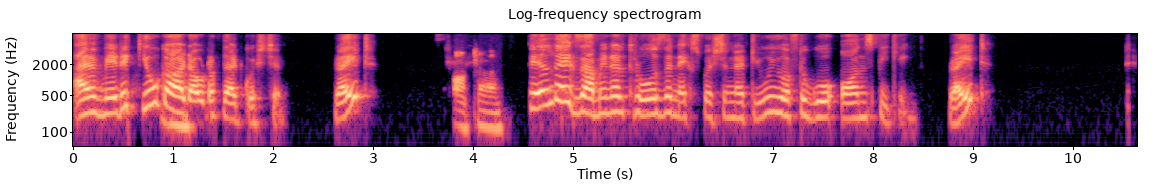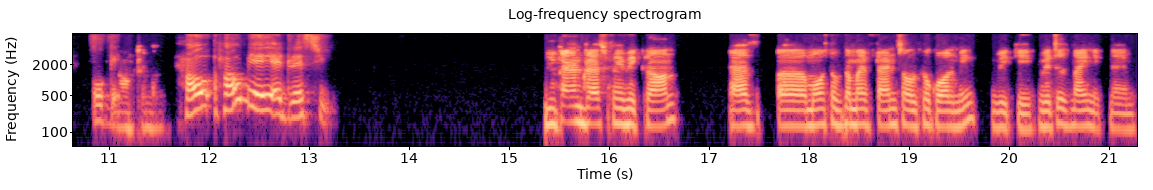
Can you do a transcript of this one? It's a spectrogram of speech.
I have made a cue card out of that question, right? Okay. Till the examiner throws the next question at you, you have to go on speaking, right? Okay. Okay. How how may I address you? You can address me Vikram, as uh, most of the, my friends also call me Vicky, which is my nickname.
